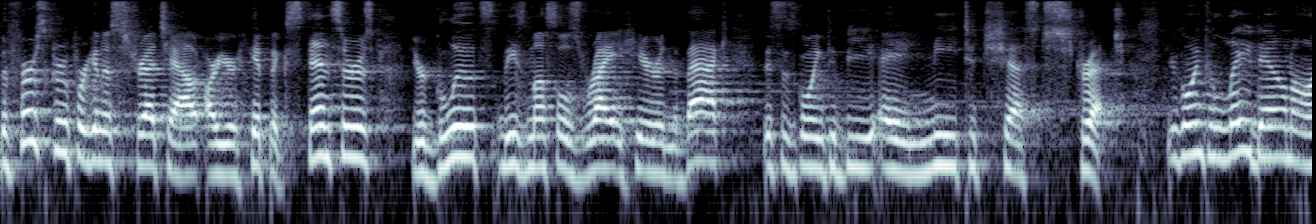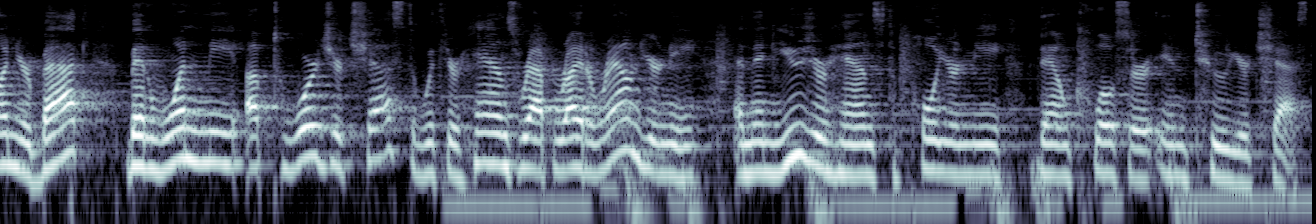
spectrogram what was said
The first group we're gonna stretch out are your hip extensors, your glutes, these muscles right here in the back. This is going to be a knee to chest stretch. You're going to lay down on your back Bend one knee up towards your chest with your hands wrapped right around your knee and then use your hands to pull your knee down closer into your chest.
